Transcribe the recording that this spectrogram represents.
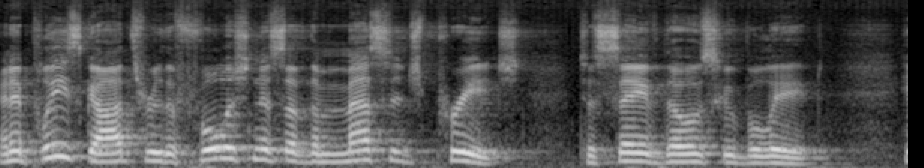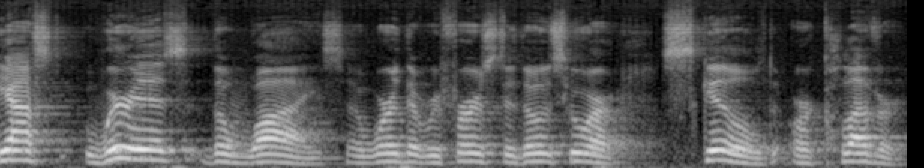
and it pleased God through the foolishness of the message preached to save those who believed. He asked, Where is the wise? A word that refers to those who are skilled or clever.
